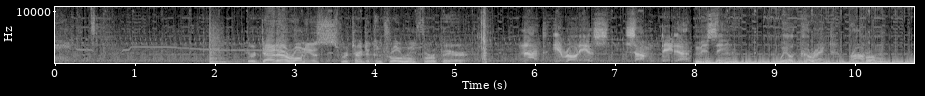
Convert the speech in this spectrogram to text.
Your data erroneous. Return to control room for repair. Not erroneous. Some data missing. We'll correct problem.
